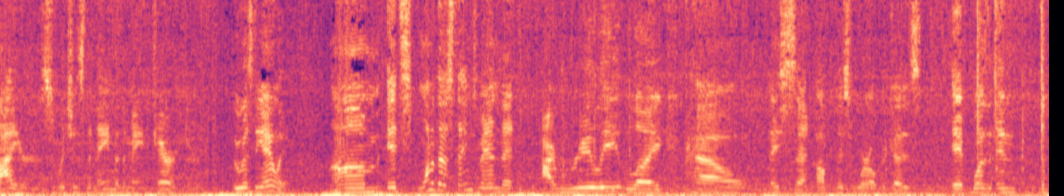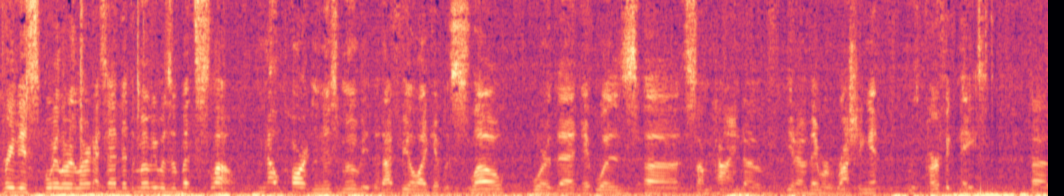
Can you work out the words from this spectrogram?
Byers, which is the name of the main character, who is the alien. Um, it's one of those things, man, that I really like how they set up this world because it was in the previous spoiler alert. I said that the movie was a bit slow. No part in this movie that I feel like it was slow or that it was uh, some kind of you know they were rushing it. It was perfect paced. Uh,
